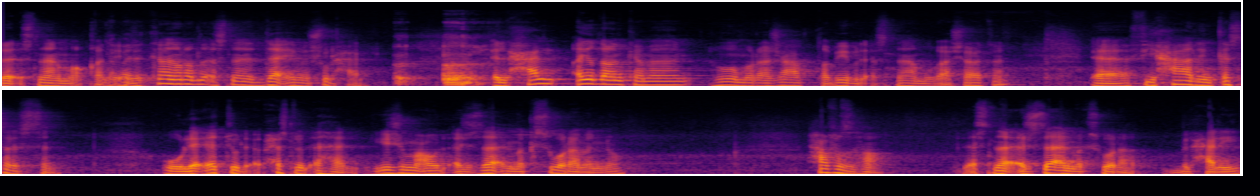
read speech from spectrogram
للأسنان المؤقتة، جميل. إذا كان الرد للأسنان الدائمة شو الحل؟ الحل أيضا كمان هو مراجعة طبيب الأسنان مباشرة. آه، في حال انكسر السن ولقيته حسن الأهل يجمعوا الأجزاء المكسورة منه حفظها. الأسنان الأجزاء المكسورة بالحليب.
